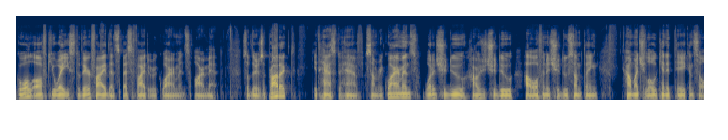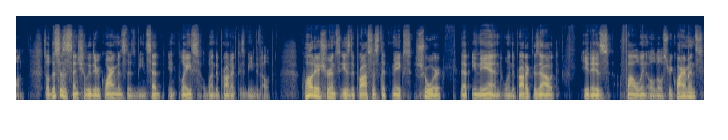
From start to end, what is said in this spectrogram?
Goal of QA is to verify that specified requirements are met. So if there's a product, it has to have some requirements, what it should do, how it should do, how often it should do something, how much load can it take, and so on. So this is essentially the requirements that's being set in place when the product is being developed. Quality assurance is the process that makes sure that in the end, when the product is out, it is following all those requirements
